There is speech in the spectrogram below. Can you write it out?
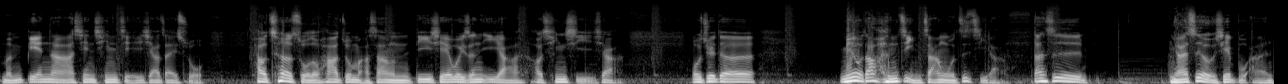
门边啊，先清洁一下再说。还有厕所的话，就马上滴一些卫生液啊，好清洗一下。我觉得没有到很紧张，我自己啦，但是你还是有些不安。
